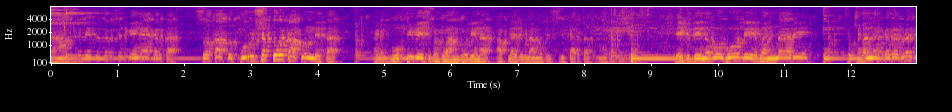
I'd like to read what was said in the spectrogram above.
रासलीलेचं दर्शन घेण्याकरता स्वतःच पुरुषत्व टाकून देतात. आणि गोपी वेश भगवान भोलेनाथ आपल्या जीवनामध्ये स्वीकारतात. महाराज. एक दिन वो भोले भंडारी मन कर ब्रज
